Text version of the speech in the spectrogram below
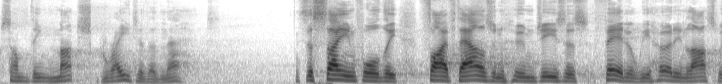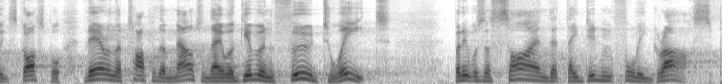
something much greater than that. It's the same for the 5,000 whom Jesus fed, and we heard in last week's gospel. There on the top of the mountain, they were given food to eat, but it was a sign that they didn't fully grasp.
